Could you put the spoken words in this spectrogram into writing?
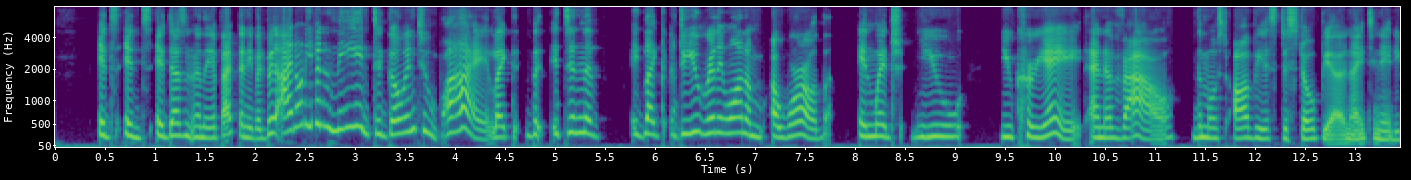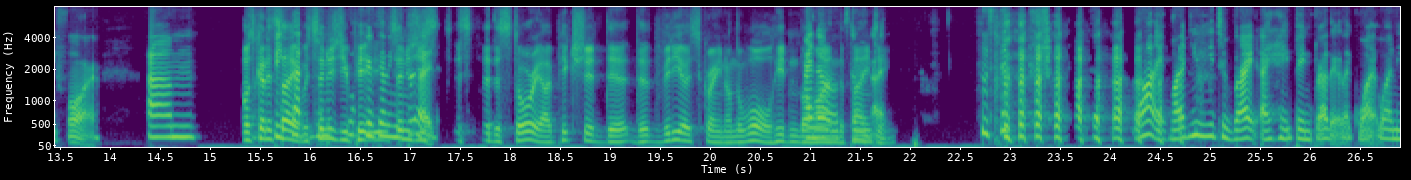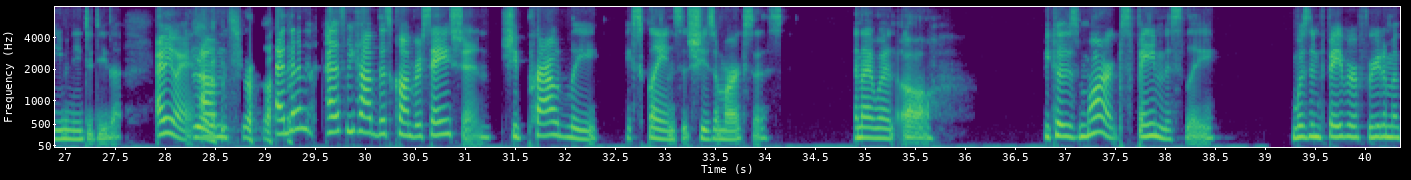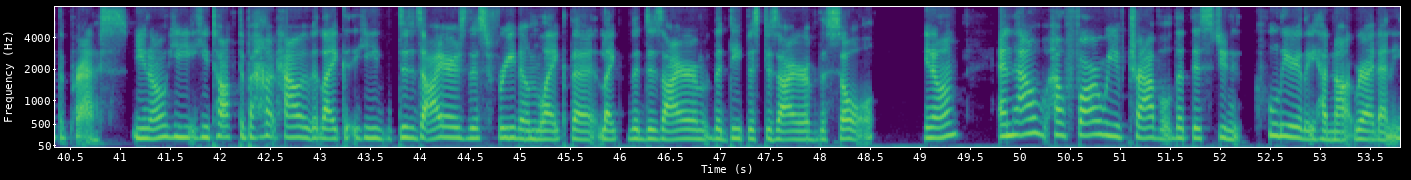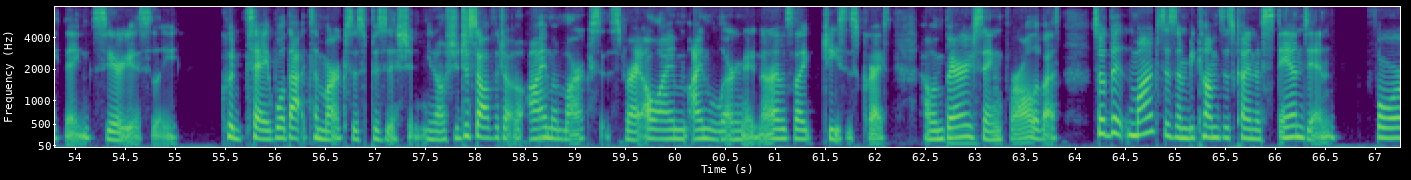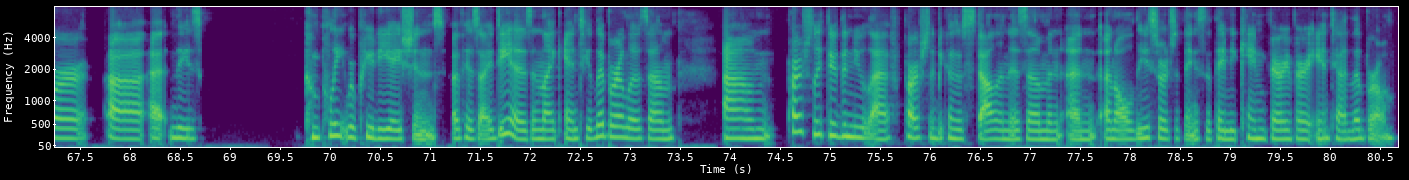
It's it's it doesn't really affect anybody, but I don't even need to go into why. Like it's in the it, like. Do you really want a, a world in which you you create and avow the most obvious dystopia in 1984. Um, I was going to say, as soon as you as soon as you good. s- s- said the story, I pictured the, the video screen on the wall hidden I know, behind the it's really bad. painting. why? Why do you need to write? I hate Big Brother. Like, why? Why do you need to do that? Anyway, Yeah, um, right. and then as we have this conversation, she proudly exclaims that she's a Marxist, and I went, oh, because Marx famously was in favor of freedom of the press. You know, he he talked about how like he desires this freedom like the like the desire the deepest desire of the soul. You know? And how how far we've traveled that this student clearly had not read anything seriously could say, well, that's a Marxist position. You know, she just off the top, "Oh, I'm a Marxist, right? Oh, I'm I'm learned. And I was like, Jesus Christ, how embarrassing for all of us. So that Marxism becomes this kind of stand-in for uh, uh, these complete repudiations of his ideas and like anti-liberalism um, partially through the new left partially because of stalinism and, and and all these sorts of things that they became very very anti-liberal.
